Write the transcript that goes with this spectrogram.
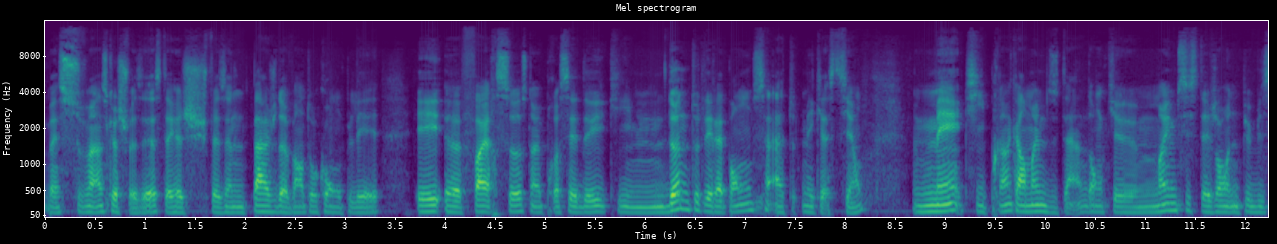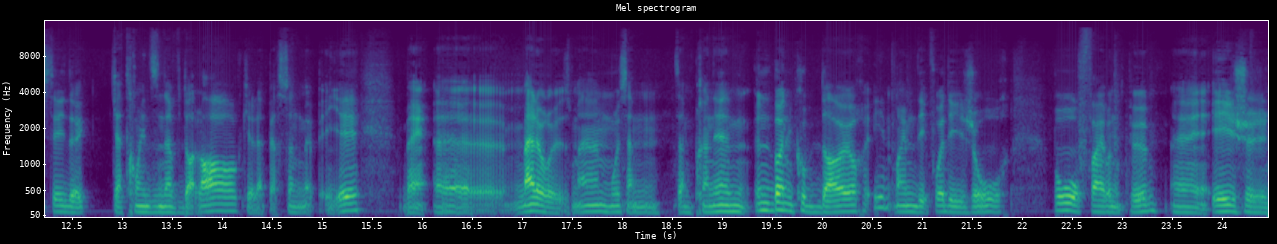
ben souvent ce que je faisais, c'était que je faisais une page de vente au complet. Et euh, faire ça, c'est un procédé qui me donne toutes les réponses à toutes mes questions, mais qui prend quand même du temps. Donc, euh, même si c'était genre une publicité de 99 dollars que la personne me payait, ben euh, malheureusement, moi ça me, ça me prenait une bonne coupe d'heures et même des fois des jours pour faire une pub. Euh, et je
